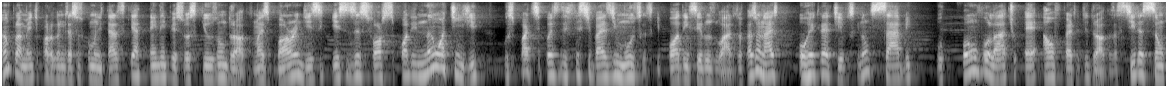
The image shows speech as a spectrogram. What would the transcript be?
amplamente para organizações comunitárias que atendem pessoas que usam drogas, mas Boren disse que esses esforços podem não atingir os participantes de festivais de músicas, que podem ser usuários ocasionais ou recreativos que não sabem o quão volátil é a oferta de drogas. As tiras, são,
